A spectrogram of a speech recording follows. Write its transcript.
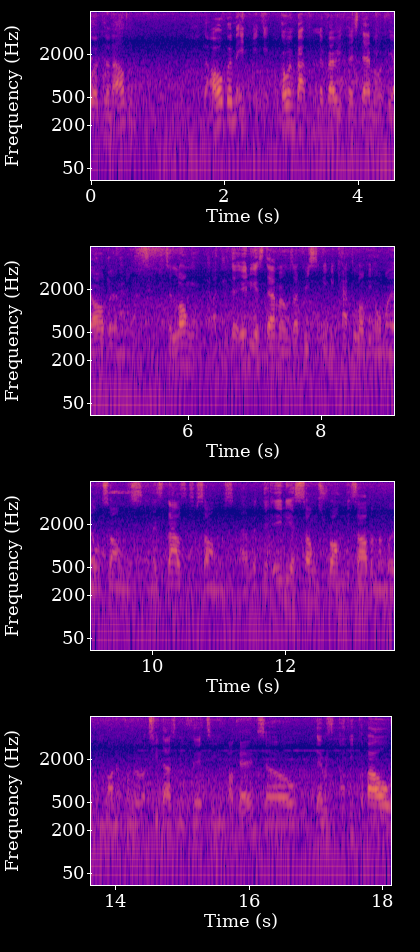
working on an album. The album, it, it, going back from the very first demo of the album, it's a long. I the earliest demos I've recently been cataloguing all my old songs, and there's thousands of songs. Uh, but the earliest songs from this album I'm working on are from about 2013. Okay. So there was, I think, about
